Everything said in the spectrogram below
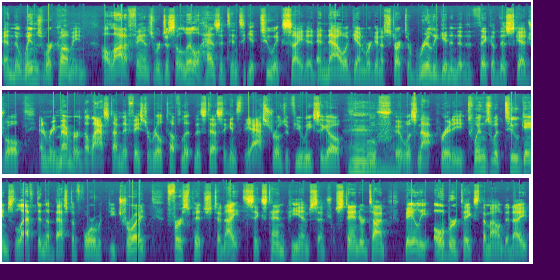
and the winds were coming, a lot of fans were just a little hesitant to get too excited. And now, again, we're going to start to really get into the thick of this schedule. And remember, the last time they faced a real tough litmus test against the Astros a few weeks ago, mm. oof, it was not pretty. Twins with two games left in the best of four with Detroit. First pitch tonight, 6:10 p.m. Central Standard Time. Bailey Ober takes the mound tonight.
